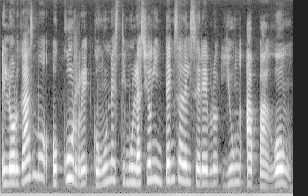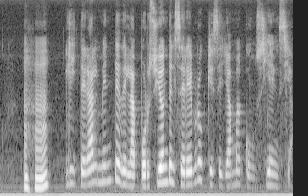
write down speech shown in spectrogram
El orgasmo ocurre con una estimulación intensa del cerebro y un apagón literalmente de la porción del cerebro que se llama conciencia.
